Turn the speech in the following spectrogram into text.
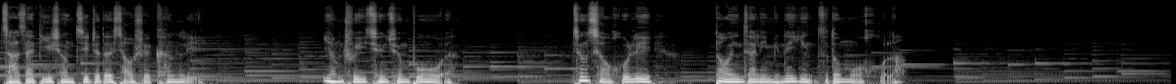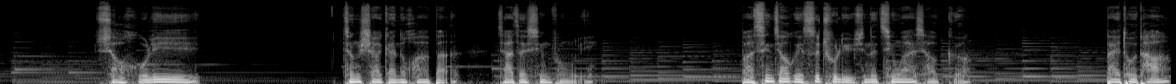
砸在地上积着的小水坑里，漾出一圈圈波纹，将小狐狸倒映在里面的影子都模糊了。小狐狸。将晒干的花瓣夹在信封里，把信交给四处旅行的青蛙小哥，拜托他，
